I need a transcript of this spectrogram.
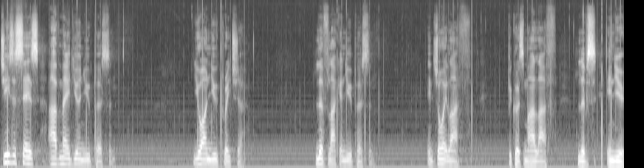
Jesus says, I've made you a new person. You are a new creature. Live like a new person. Enjoy life because my life lives in you.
